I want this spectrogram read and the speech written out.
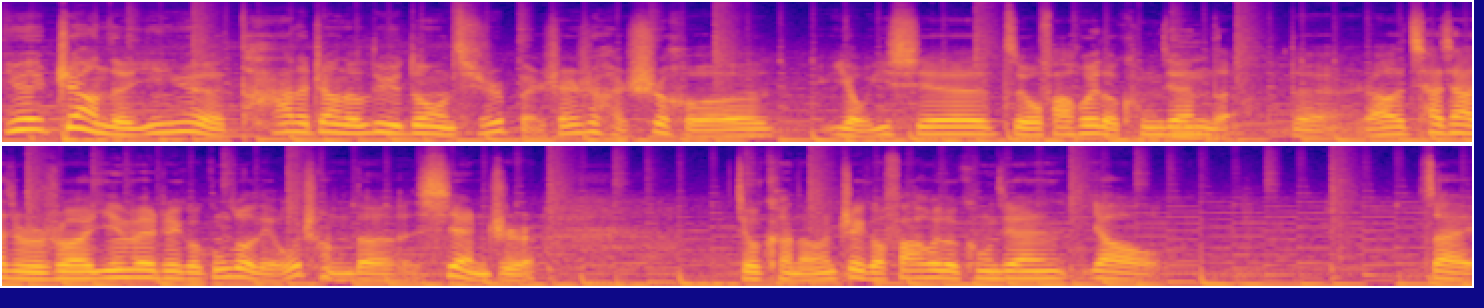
因为这样的音乐，它的这样的律动，其实本身是很适合有一些自由发挥的空间的，对。然后恰恰就是说，因为这个工作流程的限制，就可能这个发挥的空间要在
